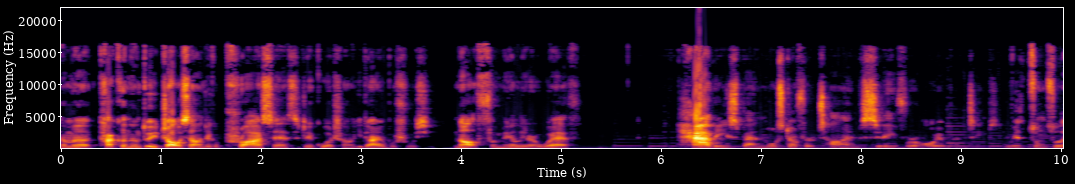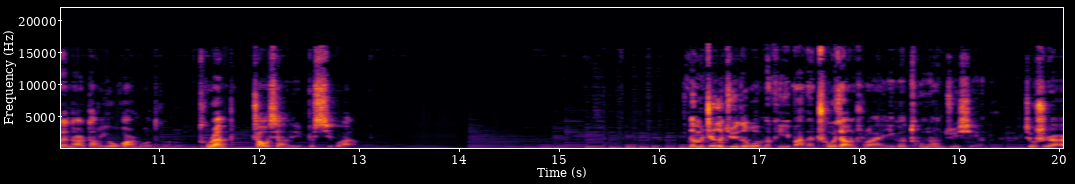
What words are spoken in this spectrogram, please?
那么他可能对照相这个 process 这过程一点也不熟悉，not familiar with。Having spent most of her time sitting for oil paintings，因为总坐在那儿当油画模特，突然照相就不习惯了。那么这个句子我们可以把它抽象出来一个通用句型，就是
